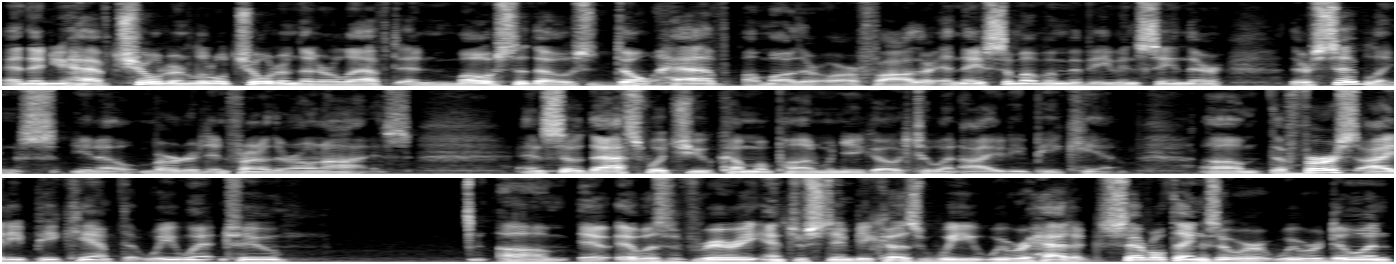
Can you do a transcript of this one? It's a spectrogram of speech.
And then you have children, little children that are left, and most of those don't have a mother or a father, and they some of them have even seen their their siblings, you know, murdered in front of their own eyes. And so that's what you come upon when you go to an IDP camp. Um, the first IDP camp that we went to um, it, it, was very interesting because we, we were had a, several things that were, we were doing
